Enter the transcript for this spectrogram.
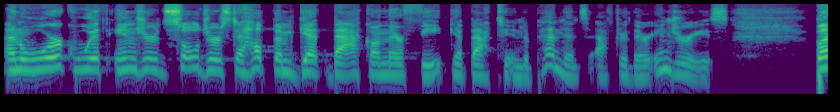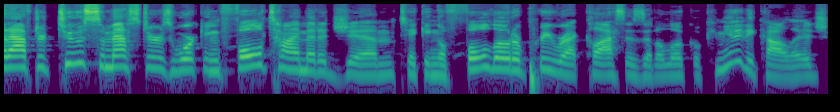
and work with injured soldiers to help them get back on their feet, get back to independence after their injuries. But after two semesters working full time at a gym, taking a full load of prereq classes at a local community college,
